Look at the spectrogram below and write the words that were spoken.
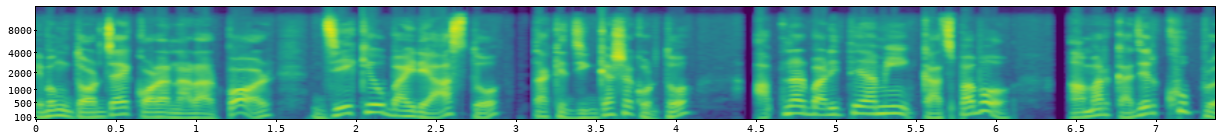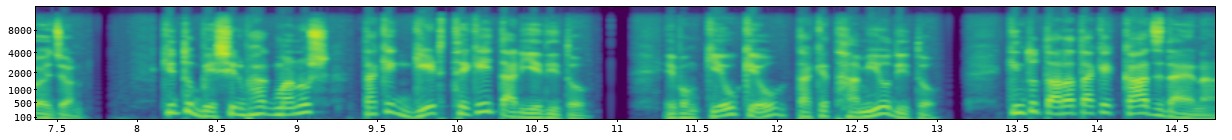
এবং দরজায় কড়া নাড়ার পর যে কেউ বাইরে আসতো, তাকে জিজ্ঞাসা করত, আপনার বাড়িতে আমি কাজ পাবো? আমার কাজের খুব প্রয়োজন। কিন্তু বেশিরভাগ মানুষ তাকে গেট থেকেই তাড়িয়ে দিত এবং কেউ কেউ তাকে থামিয়েও দিত। কিন্তু তারা তাকে কাজ দেয় না,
